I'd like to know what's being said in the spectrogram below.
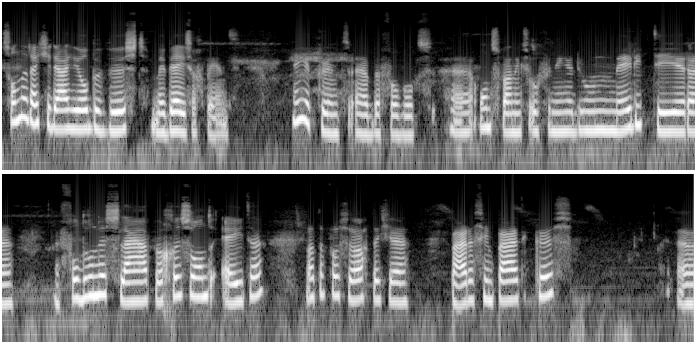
zonder dat je daar heel bewust mee bezig bent. En je kunt uh, bijvoorbeeld uh, ontspanningsoefeningen doen, mediteren, voldoende slapen, gezond eten, wat ervoor zorgt dat je parasympathicus uh,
